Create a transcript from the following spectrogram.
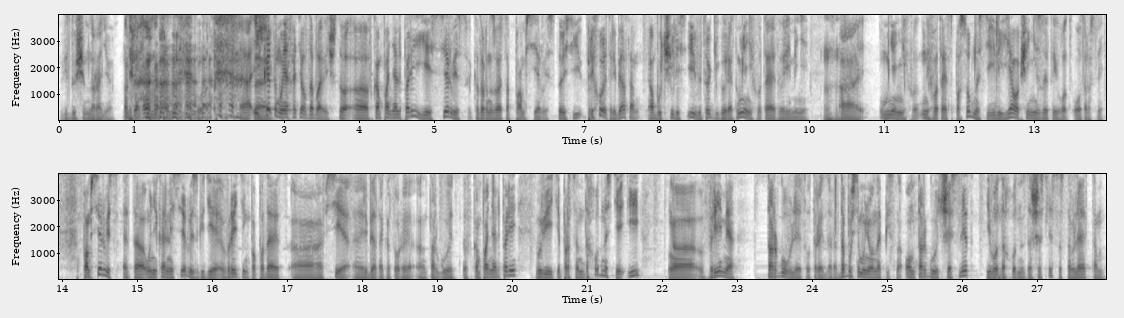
ведущим на радио. А, И к этому я хотел добавить, что э, в компании Альпари есть сервис, который называется PAM-сервис. То есть приходят ребята, обучились, и в итоге говорят, у меня не хватает времени, а, у меня не, хва- не хватает способностей, или я вообще не из этой вот отрасли. PAM-сервис — это уникальный сервис, где в рейтинг попадают а, все э, ребята, которые а, торгуют в компании Альпари. Вы видите процент доходности и время торговли этого трейдера. Допустим, у него написано, он торгует 6 лет, его доходность за 6 лет составляет там,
